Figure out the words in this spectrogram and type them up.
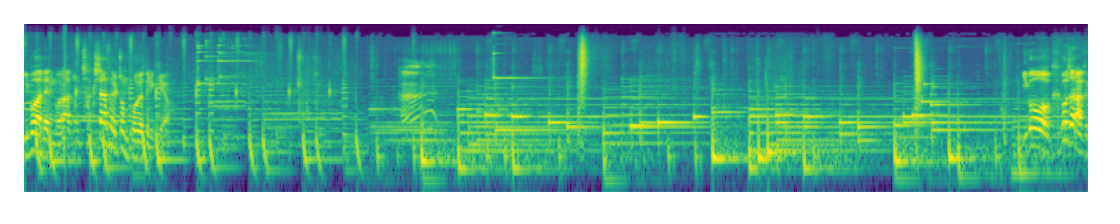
입어야 되는 거라 좀 착샷을 좀 보여드릴게요. 이거 그거잖아 그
